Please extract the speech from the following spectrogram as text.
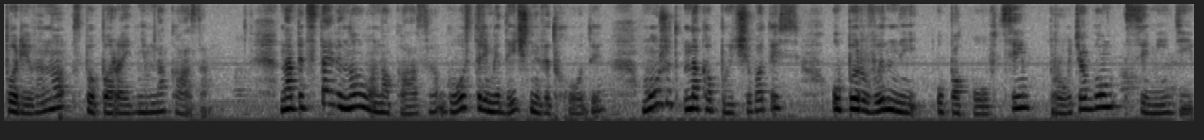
порівняно з попереднім наказом? На підставі нового наказу гострі медичні відходи можуть накопичуватись у первинній упаковці протягом 7 діб.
